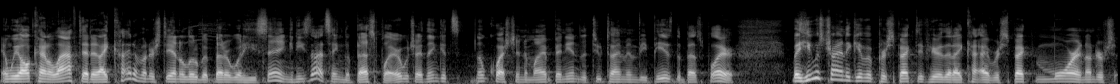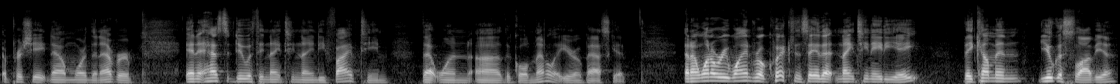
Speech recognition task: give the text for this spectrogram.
and we all kind of laughed at it. I kind of understand a little bit better what he's saying, and he's not saying the best player, which I think it's no question, in my opinion, the two-time MVP is the best player. But he was trying to give a perspective here that I, I respect more and under appreciate now more than ever, and it has to do with the 1995 team that won uh, the gold medal at EuroBasket. And I want to rewind real quick and say that in 1988, they come in Yugoslavia,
